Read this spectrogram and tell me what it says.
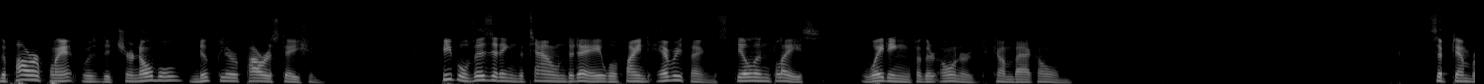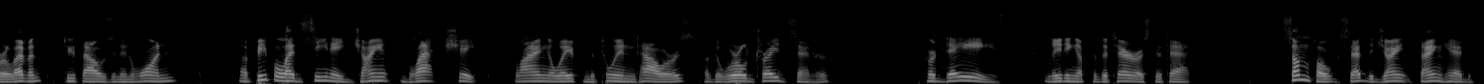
The power plant was the Chernobyl nuclear power station. People visiting the town today will find everything still in place waiting for their owners to come back home. September 11th, 2001, uh, people had seen a giant black shape flying away from the twin towers of the World Trade Center for days leading up to the terrorist attack. Some folks said the giant thing had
